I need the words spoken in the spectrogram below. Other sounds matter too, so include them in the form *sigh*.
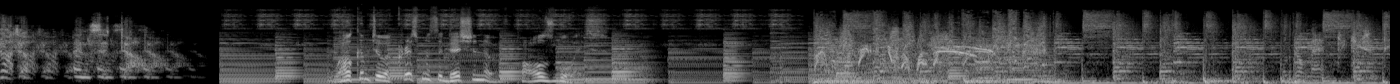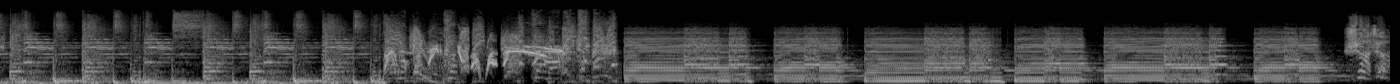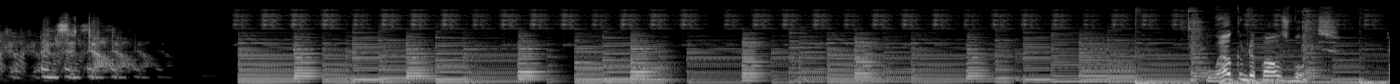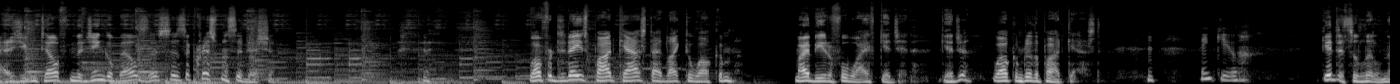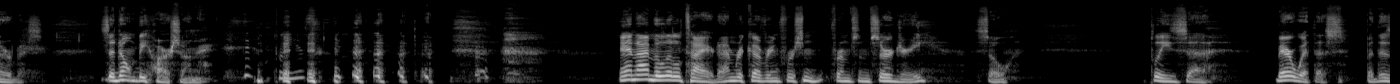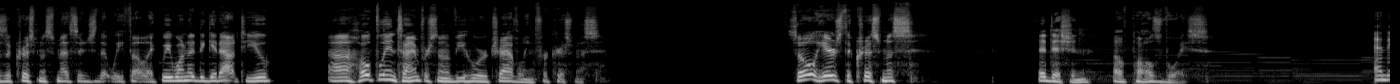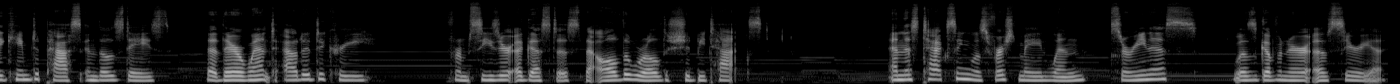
Shut up and sit down. Welcome to a Christmas edition of Paul's Voice. Welcome to Paul's Voice. As you can tell from the jingle bells, this is a Christmas edition. *laughs* well, for today's podcast, I'd like to welcome my beautiful wife, Gidget. Gidget, welcome to the podcast. *laughs* Thank you. Gidget's a little nervous, so don't be harsh on her. *laughs* Please. And I'm a little tired. I'm recovering some, from some surgery, so please uh, bear with us. But this is a Christmas message that we felt like we wanted to get out to you, uh, hopefully in time for some of you who are traveling for Christmas. So here's the Christmas edition of Paul's Voice. and it came to pass in those days that there went out a decree from Caesar Augustus that all the world should be taxed. And this taxing was first made when Cyrenius was governor of Syria.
